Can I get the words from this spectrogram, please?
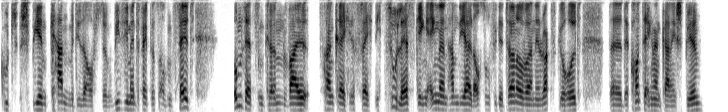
gut spielen kann mit dieser Aufstellung. Wie sie im Endeffekt das auf dem Feld umsetzen können, weil Frankreich es vielleicht nicht zulässt. Gegen England haben die halt auch so viele Turnover an den Rucks geholt, da, der konnte England gar nicht spielen.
